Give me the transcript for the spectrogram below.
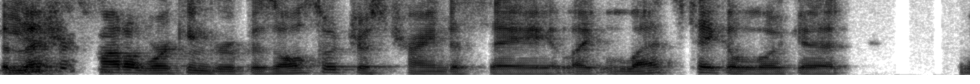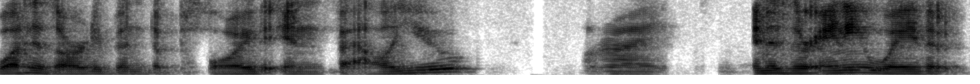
The metrics model working group is also just trying to say, like, let's take a look at what has already been deployed in value. Right. And is there any way that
